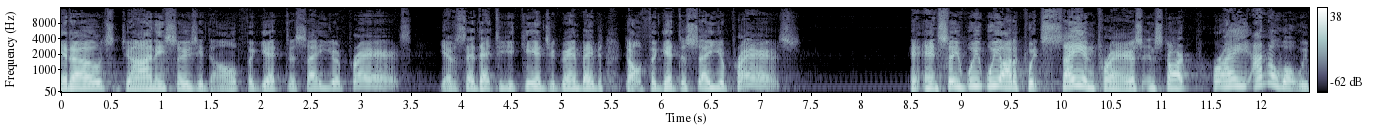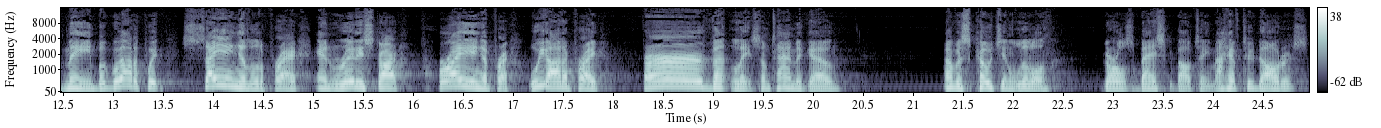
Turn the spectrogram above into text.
Kiddos, Johnny, Susie, don't forget to say your prayers. You ever said that to your kids, your grandbabies? Don't forget to say your prayers. And, see, we, we ought to quit saying prayers and start praying. I know what we mean, but we ought to quit saying a little prayer and really start praying a prayer. We ought to pray fervently. Some time ago, I was coaching a little girls' basketball team. I have two daughters,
